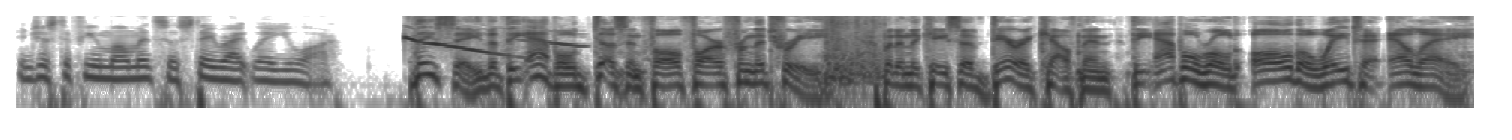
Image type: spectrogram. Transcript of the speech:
in just a few moments, so stay right where you are. They say that the apple doesn't fall far from the tree. But in the case of Derek Kaufman, the apple rolled all the way to LA.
